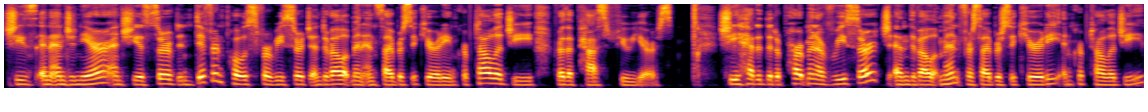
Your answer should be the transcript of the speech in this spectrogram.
She's an engineer and she has served in different posts for research and development in cybersecurity and cryptology for the past few years. She headed the Department of Research and Development for Cybersecurity and Cryptology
